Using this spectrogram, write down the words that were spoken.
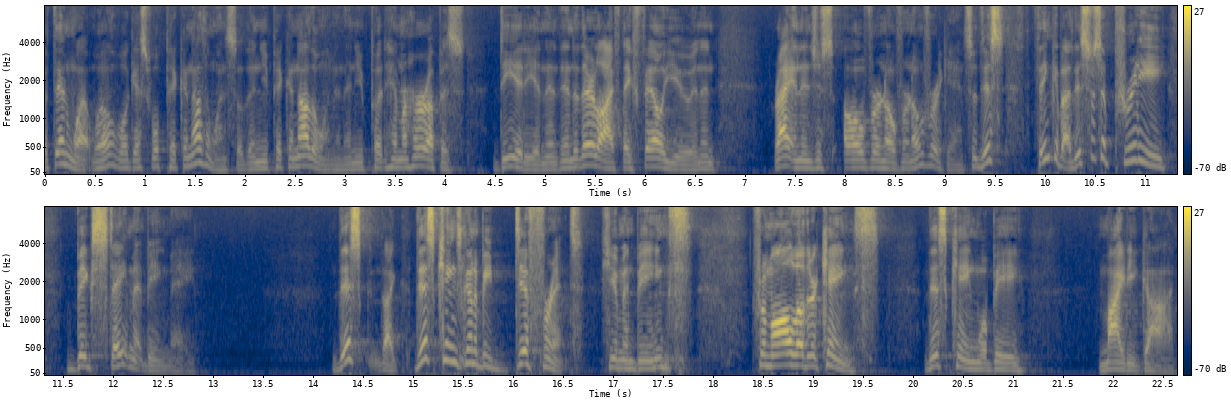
but then what? Well, well, guess we'll pick another one. So then you pick another one, and then you put him or her up as deity, and then at the end of their life, they fail you, and then, right? And then just over and over and over again. So this, think about it, this was a pretty big statement being made. This, like, this king's going to be different, human beings, from all other kings. This king will be mighty God.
